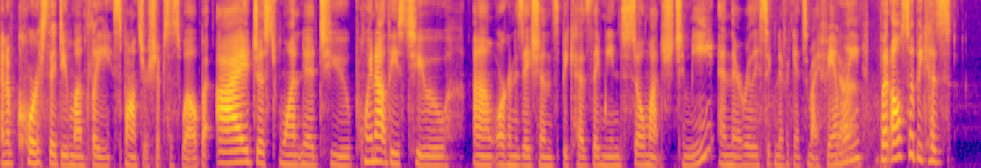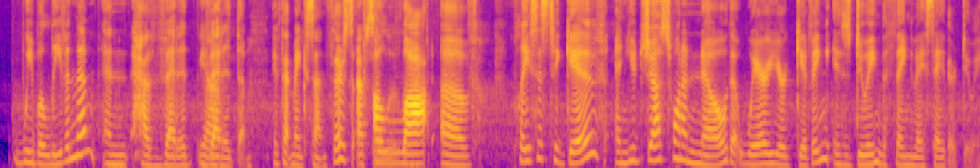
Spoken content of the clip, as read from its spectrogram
and of course, they do monthly sponsorships as well. But I just wanted to point out these two um, organizations because they mean so much to me and they're really significant to my family, Yeah. but also because we believe in them and have vetted Yeah. vetted them. If that makes sense, there's Absolutely. a lot of places to give and you just want to know that where you're giving is doing the thing they say they're doing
